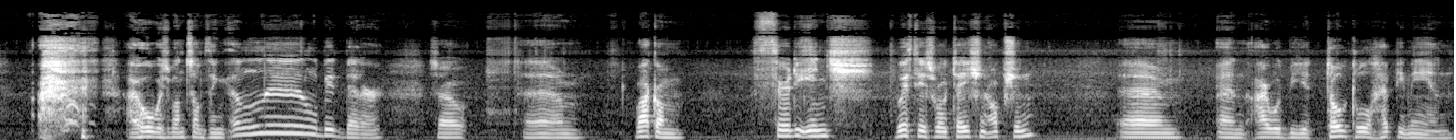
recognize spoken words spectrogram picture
I always want something a little bit better. So um, Wacom 30 inch with this rotation option um, and I would be a total happy man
